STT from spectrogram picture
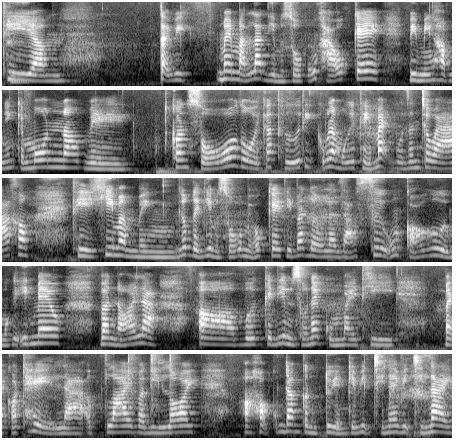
thì Ừ. um, tại vì may mắn là điểm số cũng khá ok vì mình học những cái môn uh, về con số rồi các thứ thì cũng là một cái thế mạnh của dân châu Á không? Thì khi mà mình lúc đấy điểm số của mình ok thì bắt đầu là giáo sư cũng có gửi một cái email và nói là uh, với cái điểm số này của mày thì mày có thể là apply và Deloitte họ cũng đang cần tuyển cái vị trí này vị trí này.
